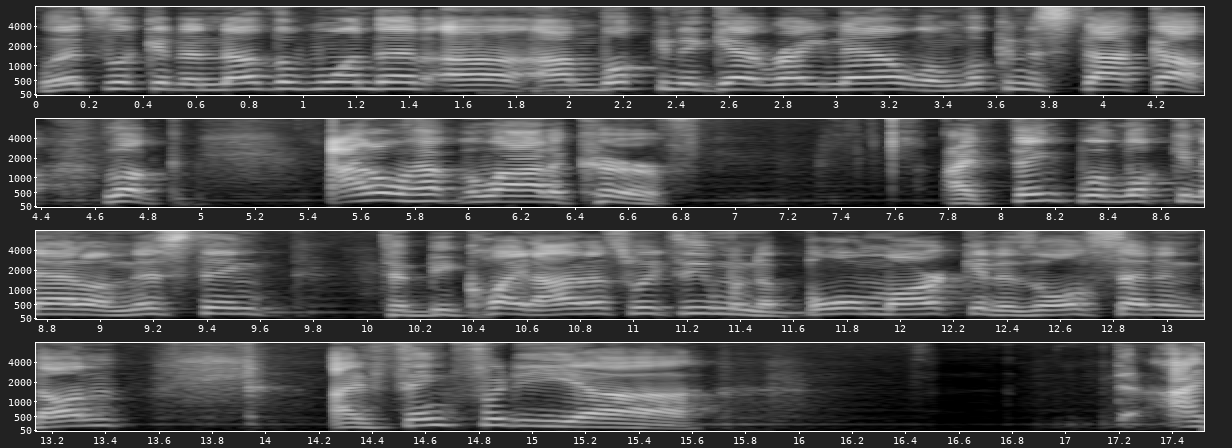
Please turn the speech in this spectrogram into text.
Let's look at another one that uh, I'm looking to get right now. I'm looking to stock up. Look, I don't have a lot of curve. I think we're looking at on this thing, to be quite honest with you, when the bull market is all said and done, I think for the... Uh, I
